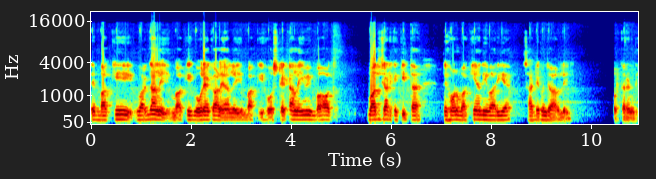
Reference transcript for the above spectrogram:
ਤੇ ਬਾਕੀ ਵਰਗਾਂ ਲਈ, ਬਾਕੀ ਗੋਰੇ ਕਾਲਿਆਂ ਲਈ, ਬਾਕੀ ਹੋਰ ਸਟੇਟਾਂ ਲਈ ਵੀ ਬਹੁਤ ਵੱਧ ਚੜ ਕੇ ਕੀਤਾ ਹੈ ਤੇ ਹੁਣ ਬਾਕੀਆਂ ਦੀ ਵਾਰੀ ਹੈ ਸਾਡੇ ਪੰਜਾਬ ਲਈ ਉਹ ਕਰਨ ਦੀ।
